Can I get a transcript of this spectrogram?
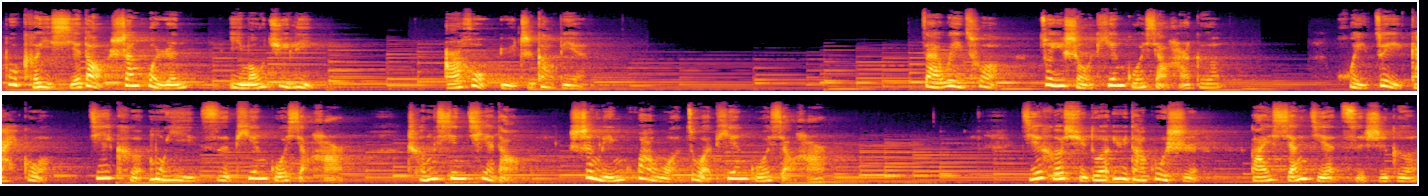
不可以邪道煽惑人，以谋聚利，而后与之告别，在未错。做一首天国小孩歌，悔罪改过，饥渴慕义似天国小孩诚心切祷，圣灵化我做天国小孩结合许多遇到故事来详解此诗歌，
